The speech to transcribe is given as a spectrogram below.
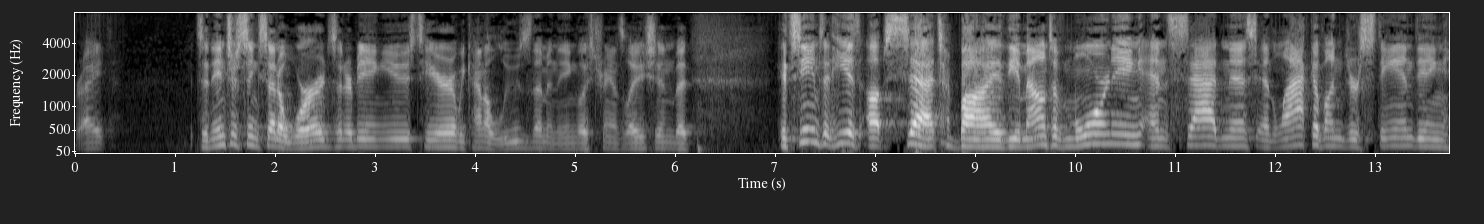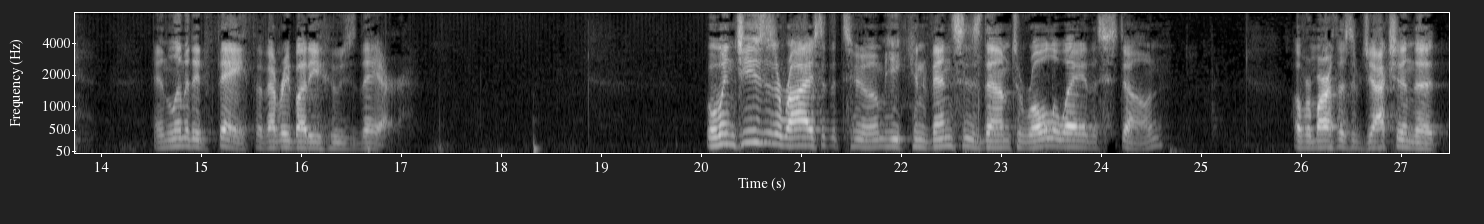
right? It's an interesting set of words that are being used here. We kind of lose them in the English translation, but it seems that he is upset by the amount of mourning and sadness and lack of understanding and limited faith of everybody who's there. Well, when Jesus arrives at the tomb, he convinces them to roll away the stone over Martha's objection that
